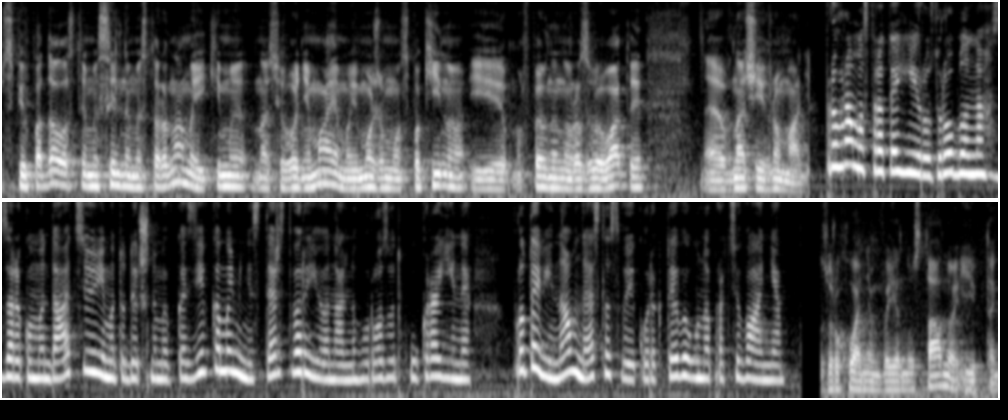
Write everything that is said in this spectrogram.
співпадало з тими сильними сторонами, які ми на сьогодні маємо, і можемо спокійно і впевнено розвивати е, в нашій громаді. Програма стратегії розроблена за рекомендацією і методичними вказівками Міністерства регіонального розвитку України. Проте війна внесла свої корективи у напрацювання. З урахуванням воєнного стану і так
